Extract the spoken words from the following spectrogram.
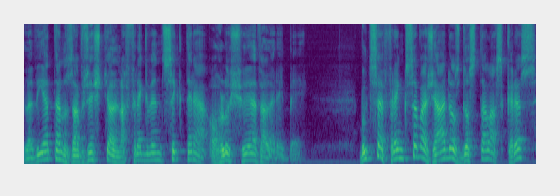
Leviatan zavřeštěl na frekvenci, která ohlušuje velryby. Buď se Franksova žádost dostala skrz,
